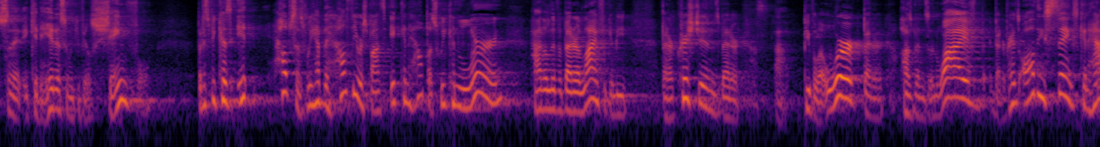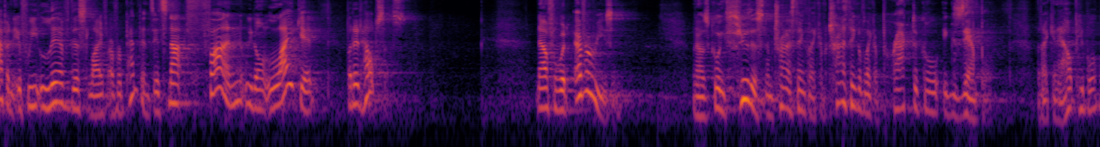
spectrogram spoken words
so that it can hit us and we can feel shameful, but it's because it helps us. We have the healthy response. It can help us. We can learn how to live a better life. We can be better Christians, better uh, people at work, better husbands and wives, better parents. All these things can happen if we live this life of repentance. It's not fun, we don't like it, but it helps us. Now, for whatever reason, when I was going through this and I'm trying to think like I'm trying to think of like a practical example that I can help people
